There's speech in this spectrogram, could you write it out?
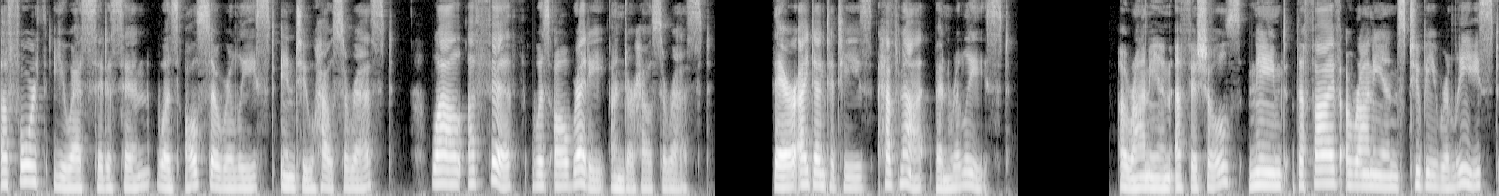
A fourth U.S. citizen was also released into house arrest, while a fifth was already under house arrest. Their identities have not been released. Iranian officials named the five Iranians to be released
